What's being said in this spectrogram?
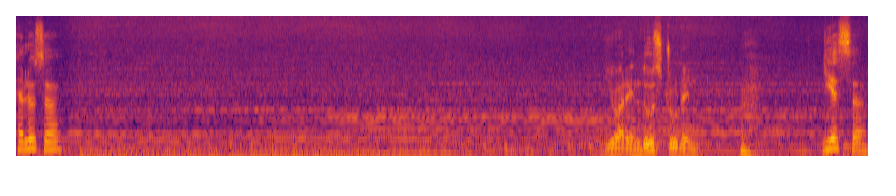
Hello, sir. You are Indu student. yes, sir.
